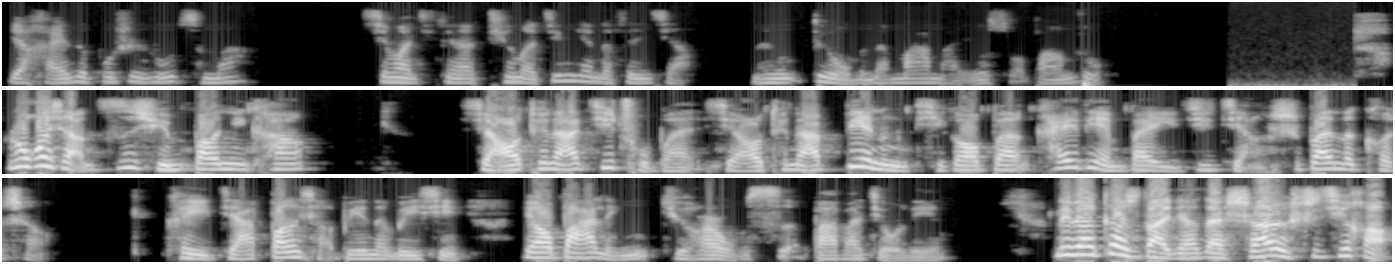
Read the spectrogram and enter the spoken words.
养孩子不是如此吗？希望今天听了今天的分享，能对我们的妈妈有所帮助。如果想咨询邦尼康想要推拿基础班、想要推拿辩证提高班、开店班以及讲师班的课程，可以加邦小编的微信：幺八零九二五四八八九零。另外，告诉大家，在十二月十七号，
